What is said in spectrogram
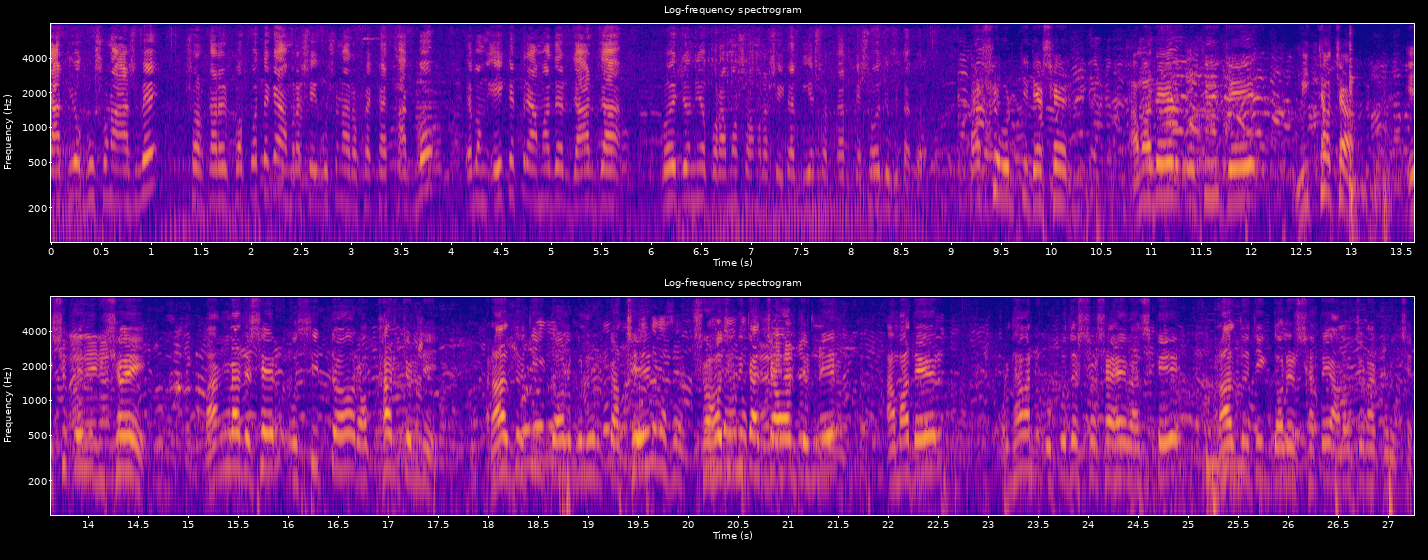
জাতীয় ঘোষণা আসবে। সরকারের পক্ষ থেকে আমরা সেই ঘোষণার অপেক্ষায় থাকব এবং এই ক্ষেত্রে আমাদের যার যা প্রয়োজনীয় পরামর্শ আমরা সেটা দিয়ে সরকারকে সহযোগিতা করব। পার্শ্ববর্তী দেশের আমাদের প্রতি যে মিথ্যাচার এ সকল বিষয়ে বাংলাদেশের অস্তিত্ব রক্ষার জন্যে রাজনৈতিক দলগুলোর কাছে সহযোগিতা চাওয়ার জন্যে আমাদের প্রধান উপদেষ্টা সাহেব আজকে রাজনৈতিক দলের সাথে আলোচনা করেছেন।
